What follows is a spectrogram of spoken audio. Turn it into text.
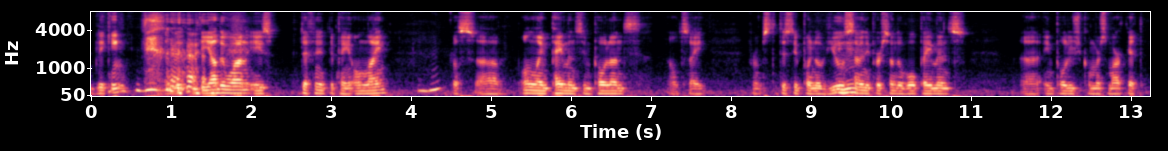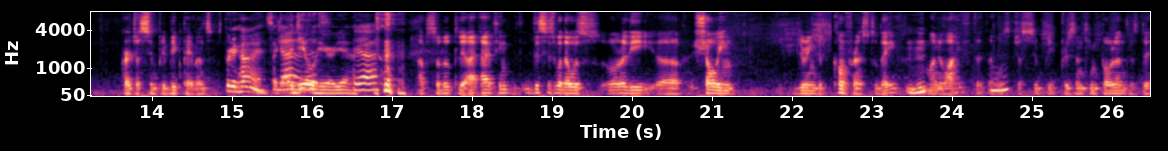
blinking, the, the other one is definitely paying online, because uh, online payments in Poland, I would say, from statistic point of view, 70% of all payments uh, in Polish commerce market are just simply Blik payments. It's pretty high. It's like Yeah, iDEAL is. here, yeah. Yeah. Absolutely. I, I think this is what I was already uh, showing during the conference today, Money Life, that I was just simply presenting Poland as the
